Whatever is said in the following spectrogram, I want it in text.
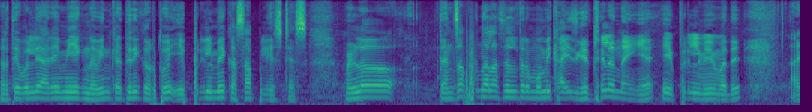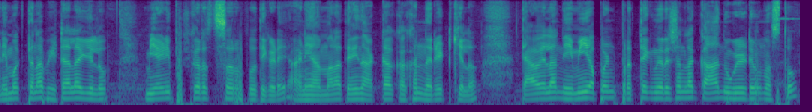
तर ते बोलले अरे मी एक नवीन काहीतरी आहे एप्रिल मे कसा प्लेस टेस्ट म्हणलं त्यांचा फोन आला असेल तर मग मी काहीच घेतलेलं नाही आहे एप्रिल मेमध्ये आणि मग त्यांना भेटायला गेलो. मी आणि पुष्करच सर होतो तिकडे आणि आम्हाला त्यांनी नाटक अखंड नरेट केलं. त्यावेळेला नेहमी आपण प्रत्येक नरेशनला कान उघडे ठेवून असतो.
